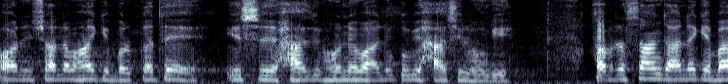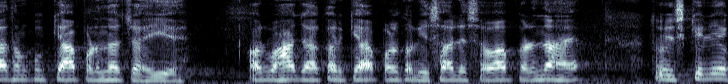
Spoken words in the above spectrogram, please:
اور انشاءاللہ وہاں کی برکتیں اس حاضر ہونے والوں کو بھی حاصل ہوں گی۔ قبرستان جانے کے بعد ہم کو کیا پڑھنا چاہیے اور وہاں جا کر کیا پڑھ کر اصال ثواب کرنا ہے تو تو اس کے لیے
